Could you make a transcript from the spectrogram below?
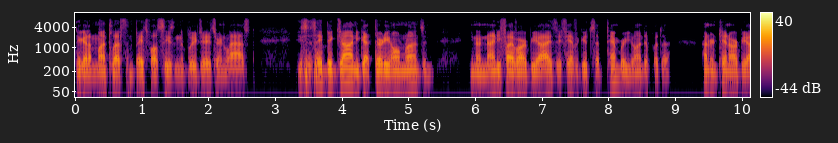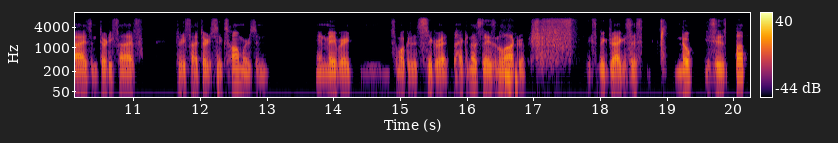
They got a month left in the baseball season. The Blue Jays are in last. He says, "Hey, Big John, you got 30 home runs and you know 95 RBIs. If you have a good September, you'll end up with a 110 RBIs and 35, 35, 36 homers." And and Mayberry smoking a cigarette back in those days in the locker room. Takes a big drag and says, "Nope." He says, "Pup."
